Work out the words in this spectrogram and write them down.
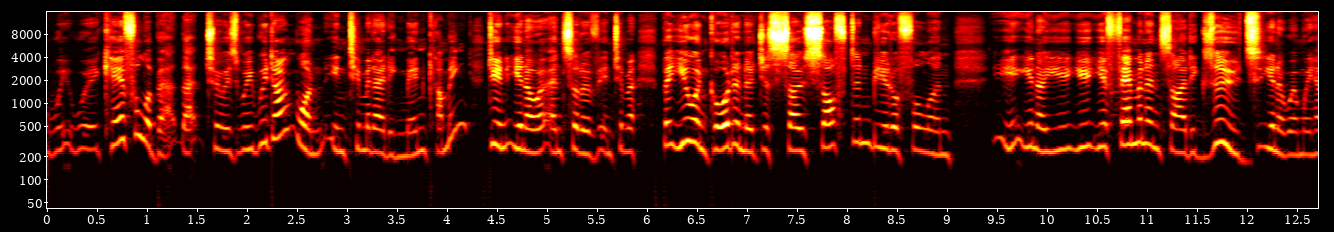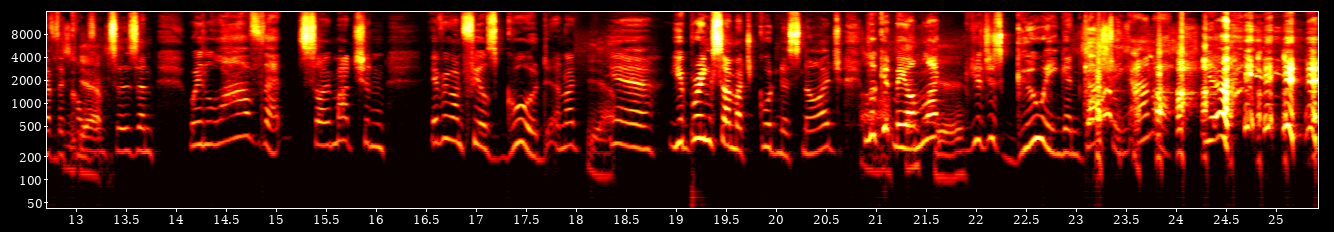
we, we're careful about that too. Is we, we don't want intimidating men coming, do you, you know, and sort of intimidate. But you and Gordon are just so soft and beautiful, and you, you know, you, you your feminine side exudes. You know, when we have the conferences, and we love that so much, and everyone feels good. And I, yeah, Yeah. you bring so much goodness, Nige. Look oh, at me, I'm like you. you're just gooing and gushing, aren't I? Yeah.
